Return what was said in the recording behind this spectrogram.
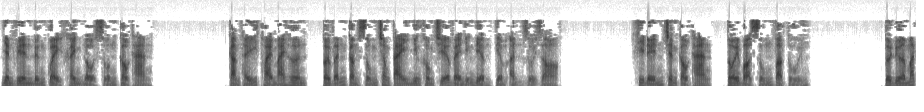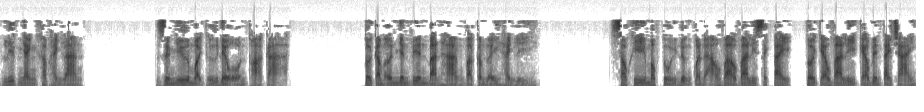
nhân viên đứng quẩy khênh đổ xuống cầu thang. Cảm thấy thoải mái hơn, tôi vẫn cầm súng trong tay nhưng không chĩa về những điểm tiềm ẩn rủi ro. Khi đến chân cầu thang, tôi bỏ súng vào túi. Tôi đưa mắt liếc nhanh khắp hành lang. Dường như mọi thứ đều ổn thỏa cả. Tôi cảm ơn nhân viên bán hàng và cầm lấy hành lý. Sau khi móc túi đựng quần áo vào vali sách tay, tôi kéo vali kéo bên tay trái,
